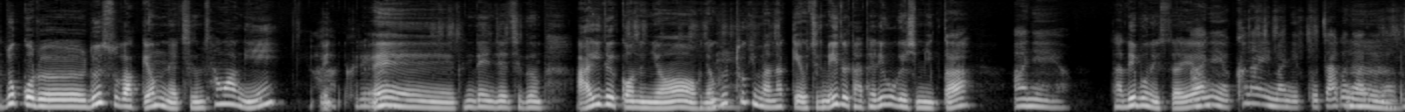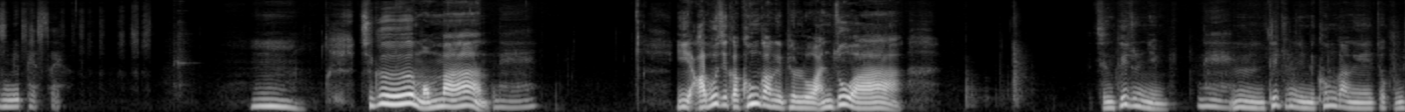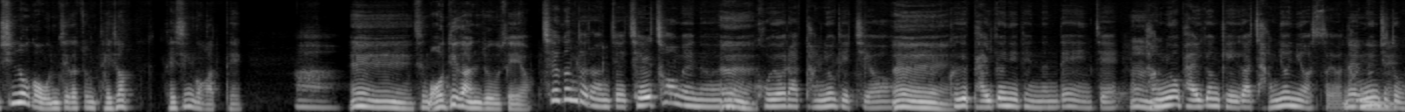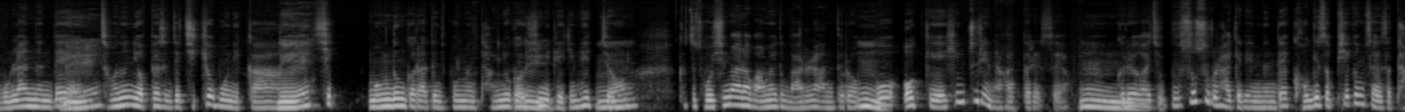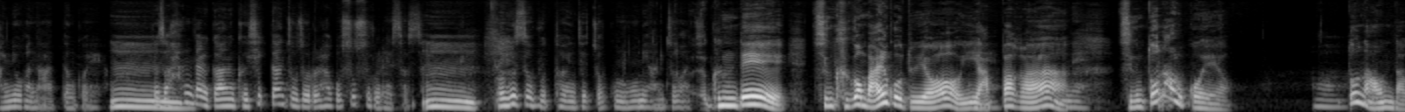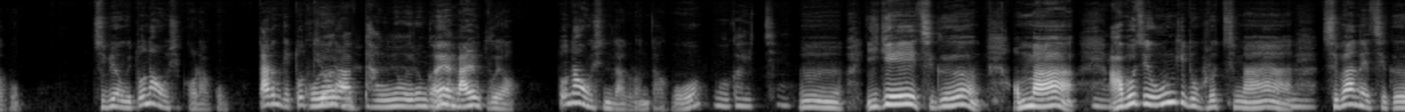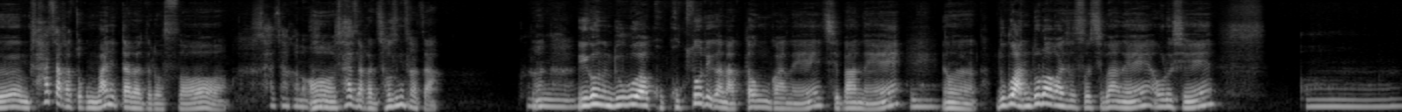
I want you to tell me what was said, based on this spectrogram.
가족 거를 넣을 수밖에 없네, 지금 상황이. 아, 그래요? 예, 근데 이제 지금 아이들 거는요, 그냥 네. 훑기만 할게요. 지금 애들 다 데리고 계십니까? 아니에요. 다 내보냈어요? 아니에요. 큰 아이만 있고 작은 음. 아이랑 독립했어요. 음. 지금 엄마, 네. 이 아버지가 건강이 별로 안 좋아. 지금 대주님, 네. 음, 대주님이 건강에 조금 신호가 온 지가 좀 되셨, 되신 것 같아. 아, 예, 예. 지금 어디가 안 좋으세요? 최근 들어 이제 제일 처음에는 네. 고혈압 당뇨겠지요. 예. 그게 발견이 됐는데 이제 음. 당뇨 발견 계기가 작년이었어요. 네네네. 당뇨인지도 몰랐는데 네. 저는 옆에서 이제 지켜보니까 네. 식 먹는 거라든지 보면 당뇨가 네. 의심이 되긴 했죠. 음, 그래서 조심하라고 아무래도 말을 안 들었고 음. 어깨에 힘줄이 나갔더랬어요. 음. 그래가지고 수술을 하게 됐는데 거기서 피검사에서 당뇨가 나왔던 거예요. 음. 그래서 한 달간 그 식단 조절을 하고 수술을 했었어요. 음. 거기서부터 이제 조금 몸이 안 좋아지고. 근데 지금 그거 말고도요, 이 네. 아빠가 네. 지금 또 나올 거예요. 어, 또 나온다고. 지병이 또 나오실 거라고. 다른 게또 고혈압, 당뇨 이런 거 네, 말고요. 또 나오신다 그런다고. 뭐가 있지? 음, 이게 지금 엄마 네. 아버지 운기도 그렇지만 네. 집안에 지금 사자가 조금 많이 따라들었어. 사자가 무슨 어, 뜻이야? 사자가 저승사자. 그러면 이거는 누구와 곡, 곡소리가 났던 간에 집안에 네. 어, 누구 안 돌아가셨어 집안에 어르신. 어,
